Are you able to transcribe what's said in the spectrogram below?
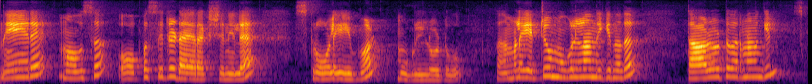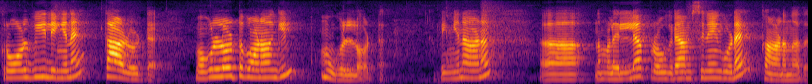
നേരെ മൗസ് ഓപ്പോസിറ്റ് ഡയറക്ഷനിൽ സ്ക്രോൾ ചെയ്യുമ്പോൾ മുകളിലോട്ട് പോകും. അപ്പോൾ നമ്മൾ ഏറ്റവും മുകളിലാണ് നിൽക്കുന്നത് താഴോട്ട് വരണമെങ്കിൽ സ്ക്രോൾ വീൽ ഇങ്ങനെ താഴോട്ട് മുകളിലോട്ട് പോകണമെങ്കിൽ മുകളിലോട്ട്. അപ്പോൾ ഇങ്ങനെയാണ് നമ്മളെല്ലാ പ്രോഗ്രാംസിനെയും കൂടെ കാണുന്നത്.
